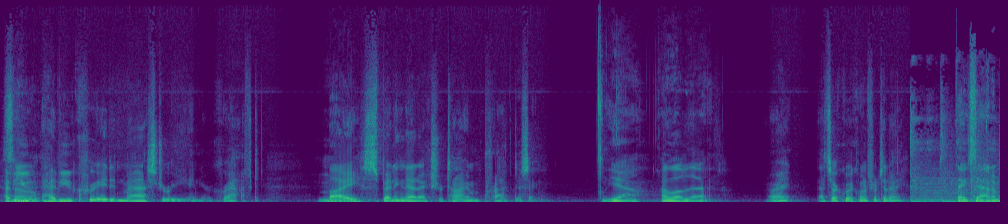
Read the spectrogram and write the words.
Have So- you have you created mastery in your craft hmm. by spending that extra time practicing? Yeah, I love that. All right. That's our quick one for today. Thanks, Adam.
